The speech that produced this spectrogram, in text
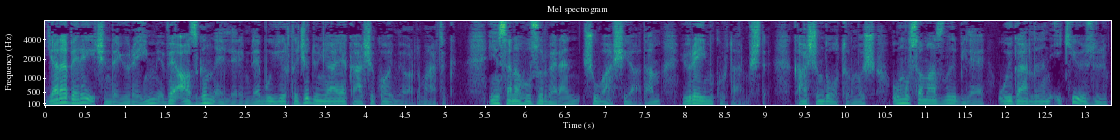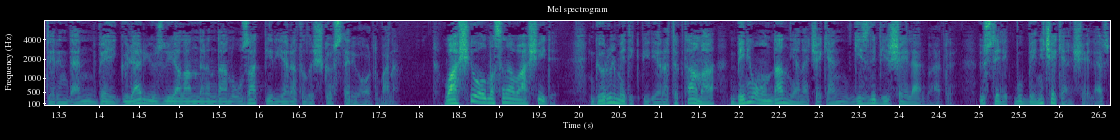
Yara bere içinde yüreğim ve azgın ellerimle bu yırtıcı dünyaya karşı koymuyordum artık. İnsana huzur veren şu vahşi adam yüreğimi kurtarmıştı. Karşımda oturmuş, umursamazlığı bile uygarlığın iki yüzlülüklerinden ve güler yüzlü yalanlarından uzak bir yaratılış gösteriyordu bana. Vahşi olmasına vahşiydi. Görülmedik bir yaratıktı ama beni ondan yana çeken gizli bir şeyler vardı. Üstelik bu beni çeken şeyler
